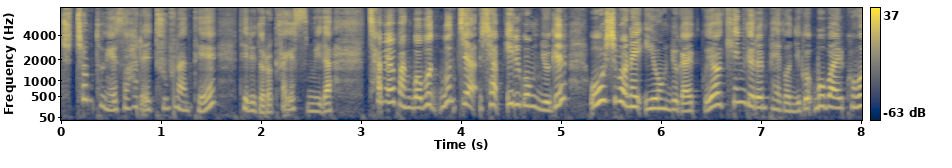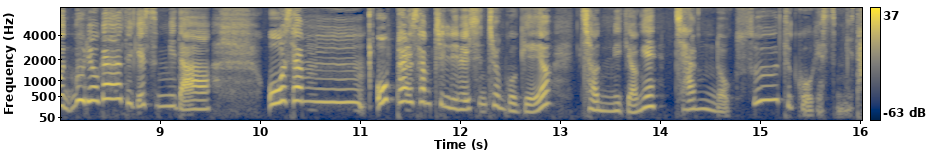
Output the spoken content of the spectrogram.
추첨 통해서 하루에 두 분한테 드리도록 하겠습니다. 참여 방법은 문자 샵 1061, 50원의 이용료가 있고요. 긴 글은 100원이고 모바일 콩은 무료가 되겠습니다. 53, 58 8837님의 신청곡이에요. 전미경의 장녹수 듣고 오겠습니다.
